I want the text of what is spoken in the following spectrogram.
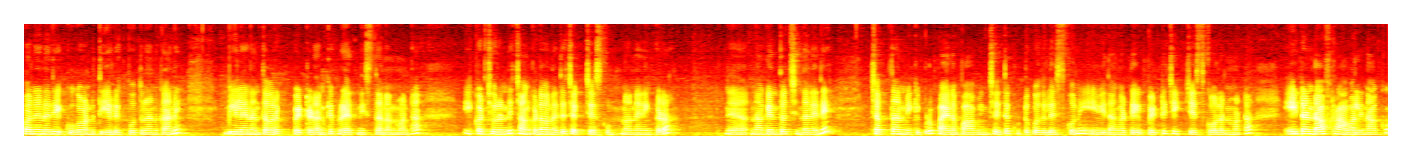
పని అనేది ఎక్కువగా ఉండి తీయలేకపోతున్నాను కానీ వీలైనంత వరకు పెట్టడానికే ప్రయత్నిస్తానమాట ఇక్కడ చూడండి చంక డౌన్ అయితే చెక్ చేసుకుంటున్నాను నేను ఇక్కడ. నాకు ఎంత వచ్చింది అనేది చెప్తాను మీకు. ఇప్పుడు పైన పావించి అయితే కుట్టుకొదిలేసుకొని ఈ విధంగా టే పెట్టి చెక్ చేసుకోవాలన్నమాట. ఎయిట్ అండ్ హాఫ్ రావాలి నాకు.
